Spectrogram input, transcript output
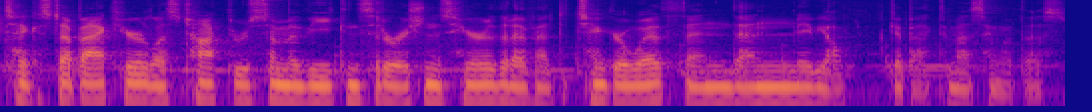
take a step back here. Let's talk through some of the considerations here that I've had to tinker with, and then maybe I'll get back to messing with this.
